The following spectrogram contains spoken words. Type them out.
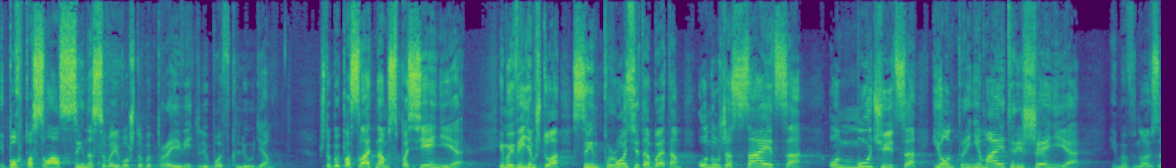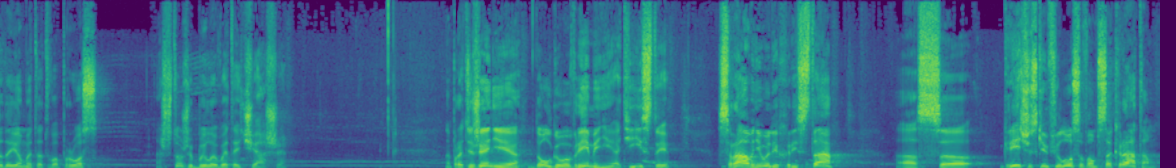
И Бог послал Сына Своего, чтобы проявить любовь к людям, чтобы послать нам спасение – и мы видим, что сын просит об этом, он ужасается, он мучается, и он принимает решение. И мы вновь задаем этот вопрос, а что же было в этой чаше? На протяжении долгого времени атеисты сравнивали Христа а, с греческим философом Сократом.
